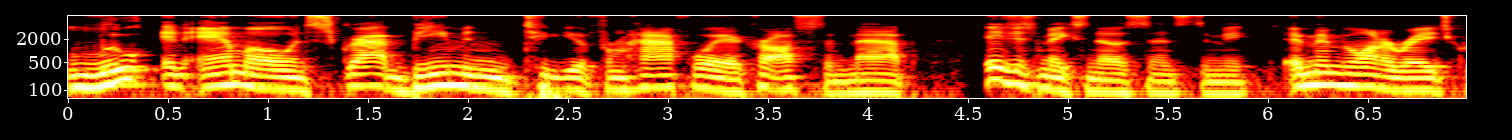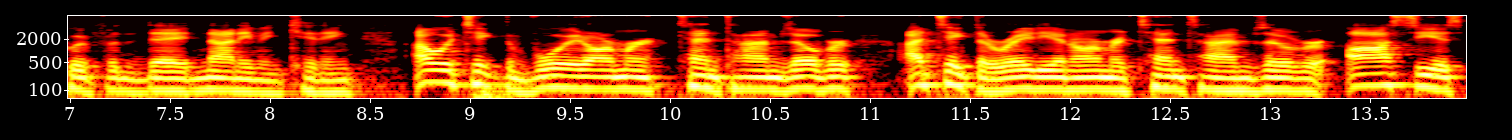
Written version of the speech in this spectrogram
loot and ammo and scrap beaming to you from halfway across the map. It just makes no sense to me. It made me want to rage quit for the day, not even kidding. I would take the Void armor 10 times over. I'd take the Radiant armor 10 times over. Osseous.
